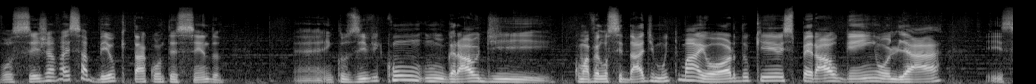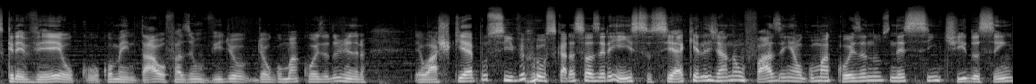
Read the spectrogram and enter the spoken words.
você já vai saber o que tá acontecendo. É, inclusive com um grau de. com uma velocidade muito maior do que esperar alguém olhar, escrever, ou, ou comentar, ou fazer um vídeo de alguma coisa do gênero. Eu acho que é possível os caras fazerem isso. Se é que eles já não fazem alguma coisa nesse sentido, assim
